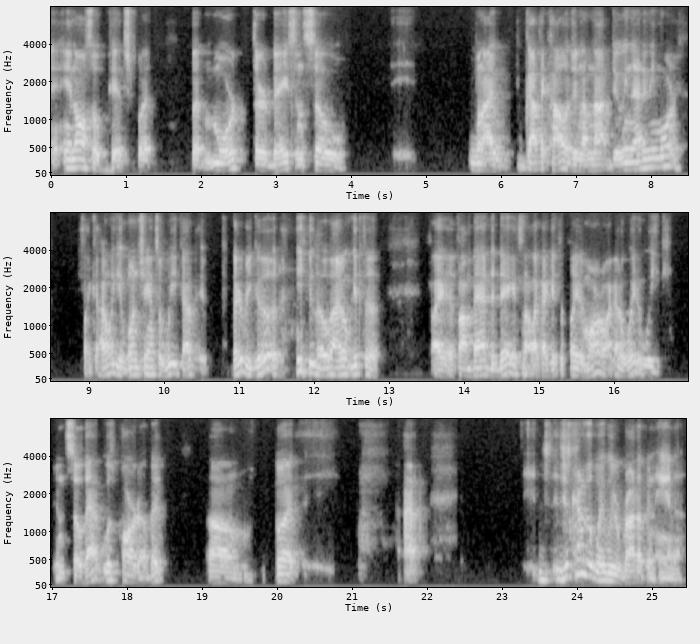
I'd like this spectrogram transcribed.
and also pitch, but but more third base. And so when I got to college and I'm not doing that anymore, it's like I only get one chance a week. I better be good. you know, I don't get to if, I, if I'm bad today, it's not like I get to play tomorrow. I got to wait a week. And so that was part of it. Um, but I, just kind of the way we were brought up in Anna.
